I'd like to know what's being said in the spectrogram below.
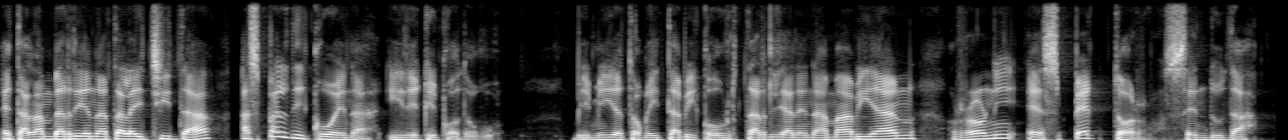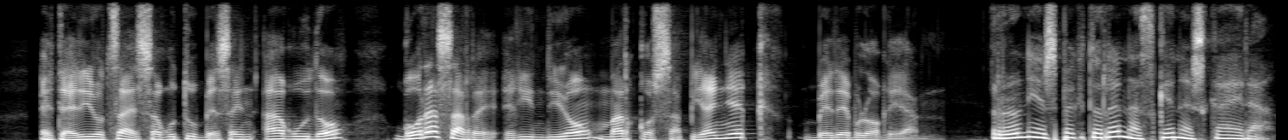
Eta lan berrien atala itxita, aspaldikoena irekiko dugu. 2008ko urtarliaren amabian, Ronnie Spector zendu da. Eta eriotza ezagutu bezain agudo, gorazarre egin dio Marco Sapiainek bere blogean. Ronnie Spectorren azken eskaera.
